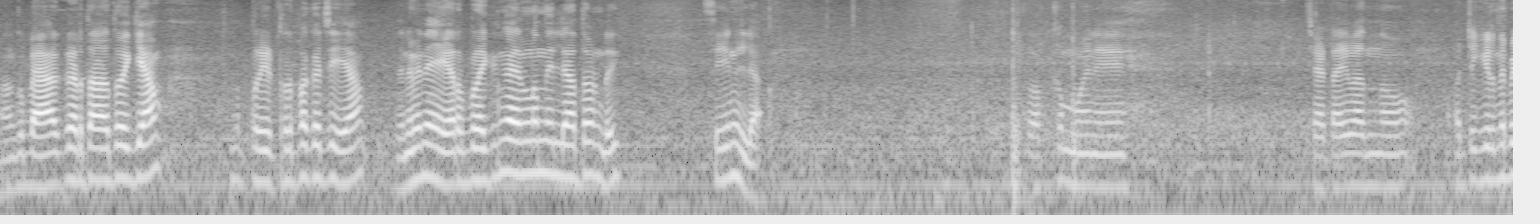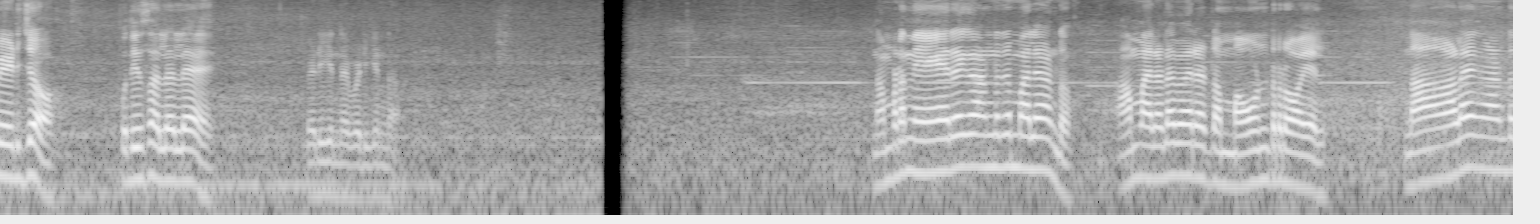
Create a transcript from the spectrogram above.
നമുക്ക് ബാഗ് എടുത്ത് അകത്ത് വയ്ക്കാം പ്രീ ട്രിപ്പൊക്കെ ചെയ്യാം. ഇതിന് പിന്നെ എയർ ബ്രേക്കും കാര്യങ്ങളൊന്നും ഇല്ലാത്തതുകൊണ്ട് സീനില്ല ഓക്കെ മോനെ. ചേട്ടായി വന്നു. ഒറ്റയ്ക്ക് ഇരുന്ന് പേടിച്ചോ? പുതിയ സ്ഥലമല്ലേ പേടിക്കണ്ട പേടിക്കണ്ട. നമ്മുടെ നേരെ കാണുന്നൊരു മല ഉണ്ടോ ആ മലയുടെ പേരാട്ടോ മൗണ്ട് റോയൽ. നാളെ കണ്ട്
